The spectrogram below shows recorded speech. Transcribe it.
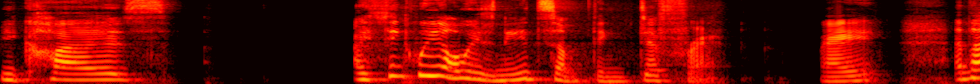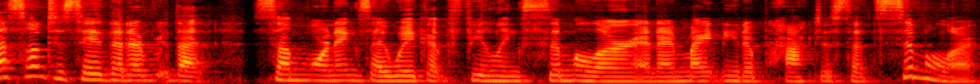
because I think we always need something different right? And that's not to say that every that some mornings I wake up feeling similar and I might need a practice that's similar,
